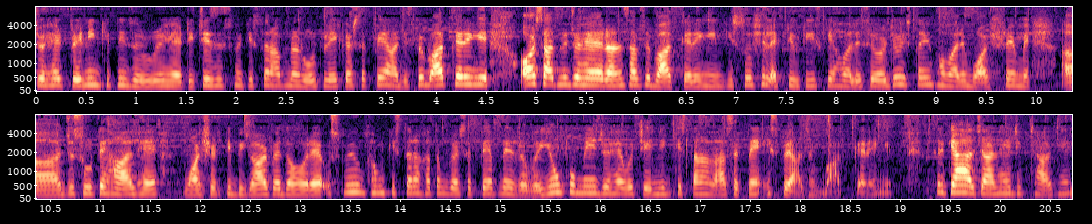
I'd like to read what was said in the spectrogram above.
जो है ट्रेनिंग कितनी ज़रूरी है? टीचर्स इसमें किस तरह अपना रोल प्ले कर सकते हैं? आज इस पर बात करेंगे। और साथ में जो है राना साहब से बात करेंगे इनकी सोशल एक्टिविटीज़ के हवाले से। और जो इस टाइम हमारे माशरे में जो सूरत हाल है माशरती बिगाड़ पैदा हो रहा है, उसमें हम किस तरह ख़त्म कर सकते हैं, अपने रवैयों को में जो है वो चेंजिंग किस तरह ला सकते हैं, इस पर आज हम बात करेंगे। फिर क्या हाल चाल है? ठीक ठाक है?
